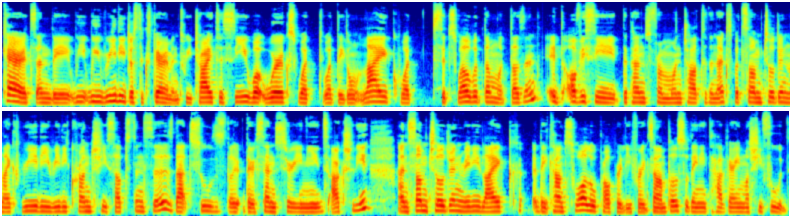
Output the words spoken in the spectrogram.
carrots and they we, we really just experiment. We try to see what works what what they don't like what sits well with them, what doesn't. It obviously depends from one child to the next, but some children like really, really crunchy substances that soothes the, their sensory needs actually. And some children really like, they can't swallow properly, for mm-hmm. example, so they need to have very mushy food.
